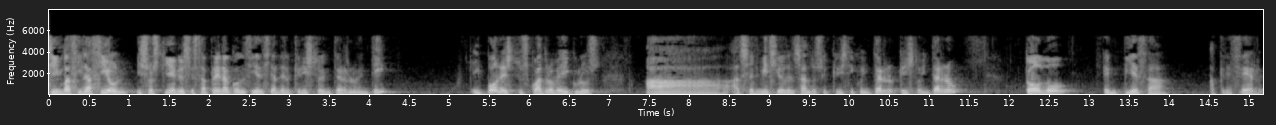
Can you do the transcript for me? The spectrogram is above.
sin vacilación y sostienes esta plena conciencia del Cristo interno en ti y pones tus cuatro vehículos al servicio del Santo Cristo interno, Cristo interno, todo empieza a crecer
